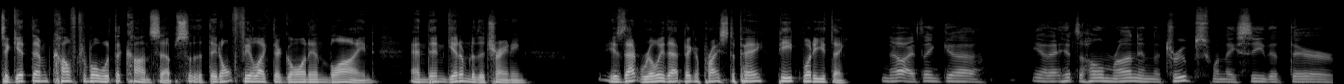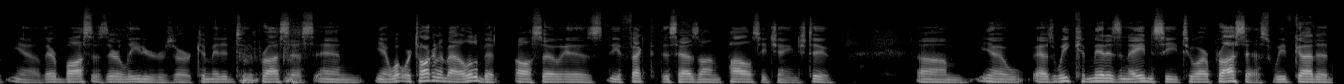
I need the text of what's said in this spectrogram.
to get them comfortable with the concepts so that they don't feel like they're going in blind and then get them to the training, is that really that big a price to pay? Pete, what do you think? No, I think uh, you know that hits a home run in the troops when they see that their you know their bosses their leaders are committed to the process and you know what we're talking about a little bit also is the effect that this has on policy change too um, you know as we commit as an agency to our process we've got to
